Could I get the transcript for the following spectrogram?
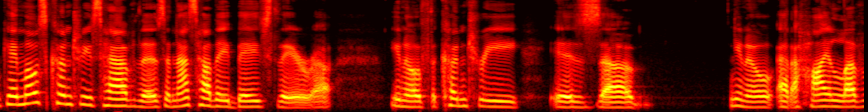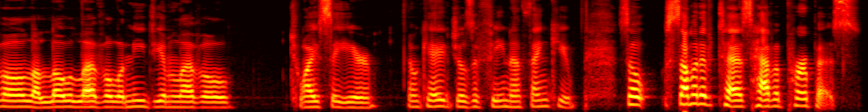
Okay, most countries have this, and that's how they base their, uh, you know, if the country is, uh, you know, at a high level, a low level, a medium level, twice a year. Okay, Josephina, thank you. So, summative tests have a purpose.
